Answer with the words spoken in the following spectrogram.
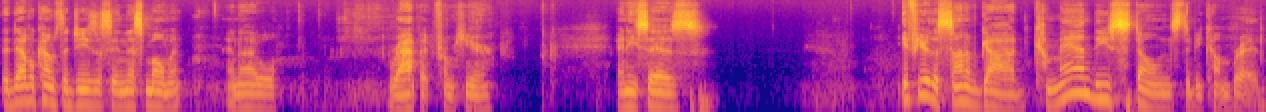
the devil comes to Jesus in this moment, and I will wrap it from here. And he says, If you're the Son of God, command these stones to become bread.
